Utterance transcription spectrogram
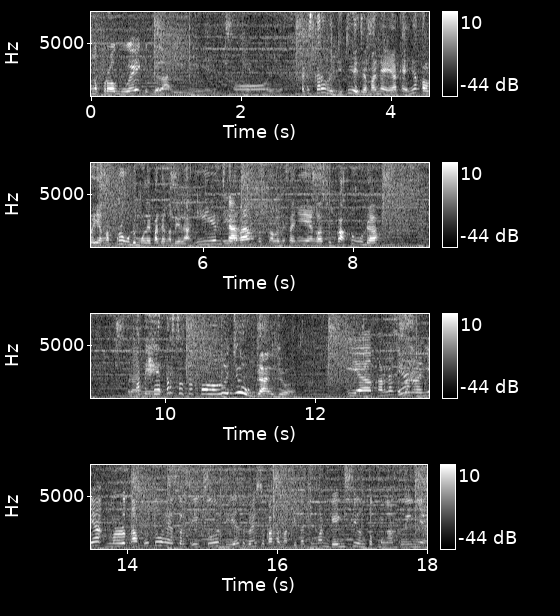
ngepro gue ikut belain. Oh iya. Tapi sekarang udah gitu ya zamannya ya. Kayaknya kalau yang ngepro udah mulai pada ngebelain sekarang. Terus kalau misalnya yang nggak suka tuh udah. Berani. Tapi haters tetap follow lu juga, Jul. Iya, karena sebenarnya menurut aku tuh haters itu dia sebenarnya suka sama kita, cuman gengsi untuk mengakuinya.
